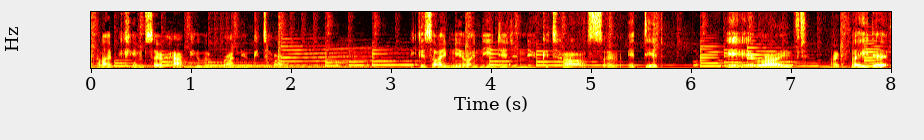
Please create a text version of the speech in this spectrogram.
and I became so happy with brand new guitar because I knew I needed a new guitar, so it did. It arrived, I played it,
